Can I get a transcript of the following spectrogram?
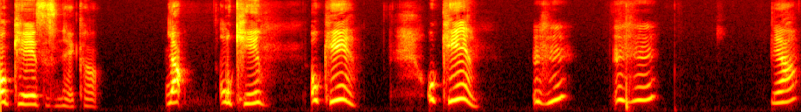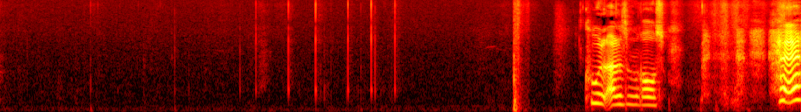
Okay, es ist ein Hacker. Ja, okay. Okay. Okay. Mhm. Mhm. Ja. Cool, alles sind raus. Hä?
